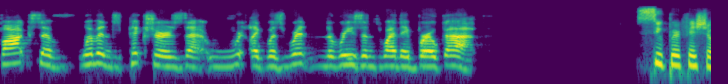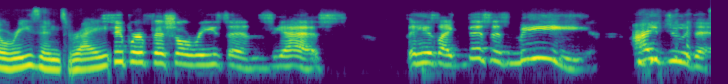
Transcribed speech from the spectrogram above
box of women's pictures that like was written the reasons why they broke up. Superficial reasons, right? superficial reasons yes. And he's like this is me. I do this.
